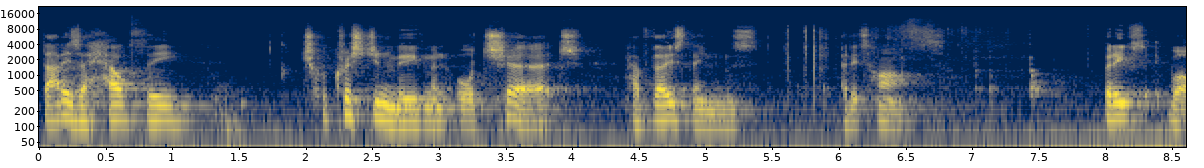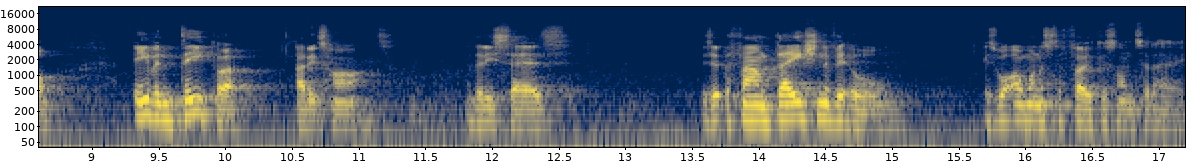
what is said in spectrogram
That is a healthy Christian movement or church have those things at its heart. But it's, well, even deeper at its heart, that he says is at the foundation of it all is what I want us to focus on today.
